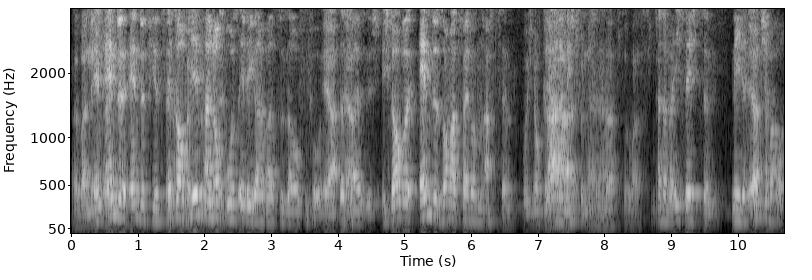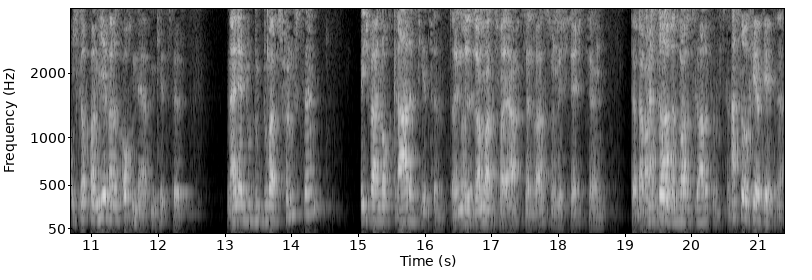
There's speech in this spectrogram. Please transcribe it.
Aber nicht En- Ende, Ende 14. Es war auf jeden Fall 15. noch, wo es illegal war zu saufen für uns. Ja, das ja. weiß ich. Ich glaube Ende Sommer 2018, wo ich noch gerade Ja, nicht 15 ja, war. Sowas. Ah, da war ich 16. Nee, das Ja. glaube ich aber auch. Ich glaube, bei mir war das auch ein Nervenkitzel. Nein, nein, du, du, du warst 15, ich war noch gerade 14. Das Ende. Sommer 2018 warst du nicht 16. Da, da Ach warst so. du gerade, das war das gerade 15. Ach so, okay, okay. Ja.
